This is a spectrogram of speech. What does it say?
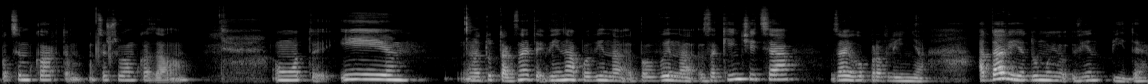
по цим картам, оце що я вам казала. От, і е, тут так, знаєте, війна повинна, повинна закінчитися за його правління. А далі, я думаю, він піде.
